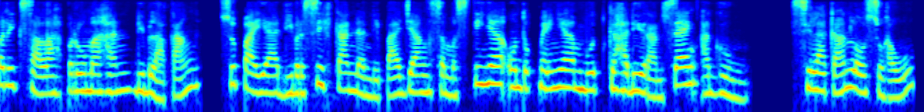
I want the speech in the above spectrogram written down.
periksalah perumahan di belakang, supaya dibersihkan dan dipajang semestinya untuk menyambut kehadiran Seng Agung. Silakan Lo Suhau,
